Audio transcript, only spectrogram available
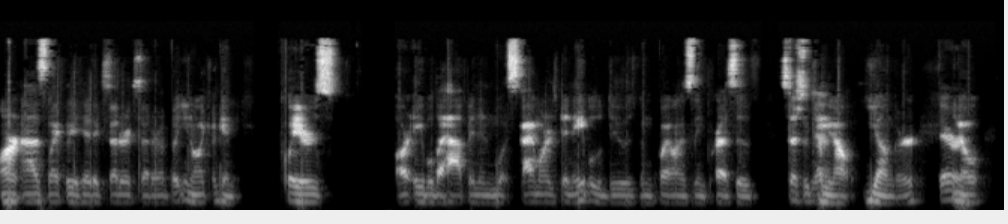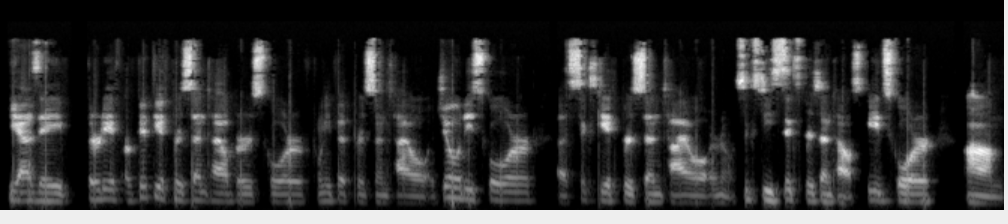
aren't as likely to hit, et cetera, et cetera. But you know, like again, players are able to happen, and what Sky Moore has been able to do has been quite honestly impressive, especially coming out younger. There. You know, he has a 30th or 50th percentile burst score, 25th percentile agility score, a 60th percentile or no, 66th percentile speed score, um,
